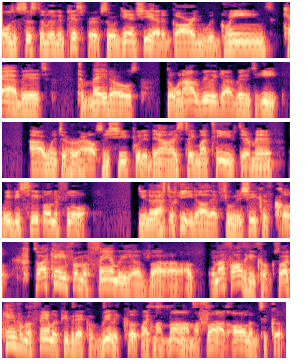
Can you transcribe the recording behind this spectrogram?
older sister lived in Pittsburgh. So again, she had a garden with greens, cabbage, tomatoes. So when I really got ready to eat, I went to her house and she put it down. I used to take my teams there, man. We'd be sleep on the floor, you know, after we eat all that food and she could cook. So I came from a family of, uh, uh, and my father can cook. So I came from a family of people that could really cook, like my mom, my father, all of them could cook.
